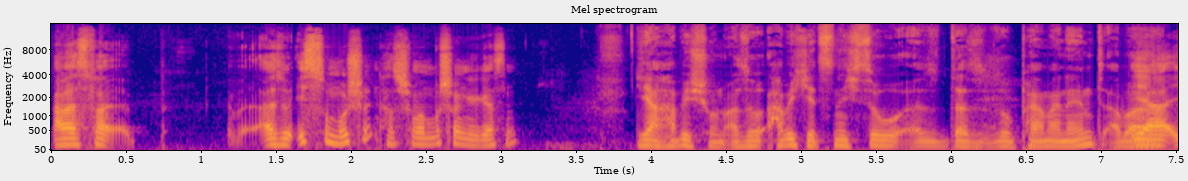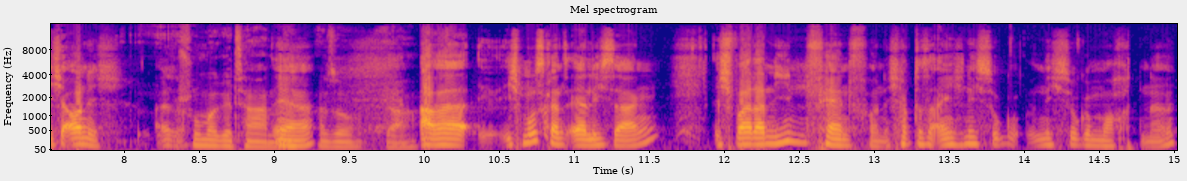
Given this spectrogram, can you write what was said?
aber es war. Also isst du Muscheln? Hast du schon mal Muscheln gegessen? Ja, habe ich schon. Also habe ich jetzt nicht so, also das, so permanent, aber ja, ich auch nicht. Also, schon mal getan. ne? Ja. Also, ja. aber ich muss ganz ehrlich sagen, ich war da nie ein Fan von. Ich habe das eigentlich nicht so, nicht so gemocht. Ne?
